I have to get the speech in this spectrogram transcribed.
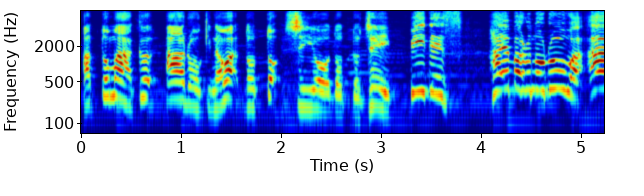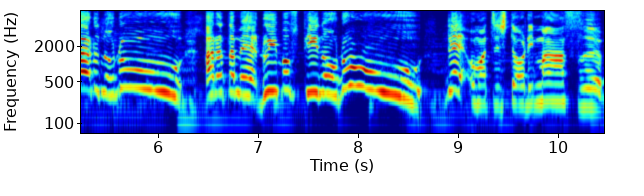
アットマーク r 沖縄 .co.jp です。ハエバルのルーは R のルー。改めルイボスティーのルーでお待ちしております。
